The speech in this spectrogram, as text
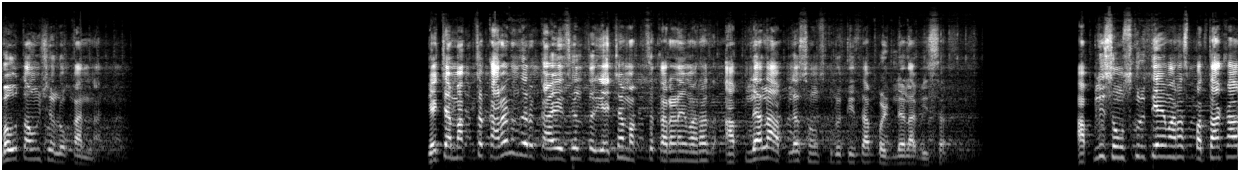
बहुतांश लोकांना. याच्या मागचं कारण जर काय असेल तर याच्या मागचं कारण आहे महाराज आपल्याला आपल्या संस्कृतीचा पडलेला विसर. आपली संस्कृती आहे महाराज पताका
